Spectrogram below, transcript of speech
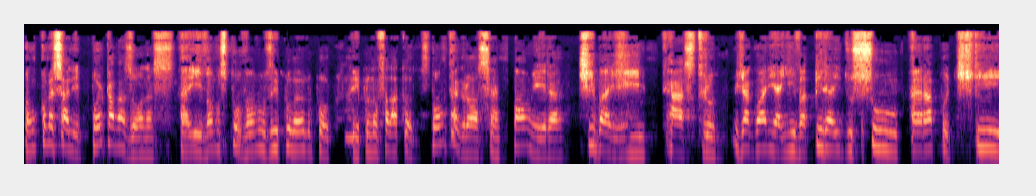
Vamos começar ali, Porto Amazonas, aí vamos, vamos ir pulando um pouco, para não falar todos. Ponta Grossa, Palmeira, Tibagi, Castro, Jaguariaíva, Piraí do Sul, Arapoti,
